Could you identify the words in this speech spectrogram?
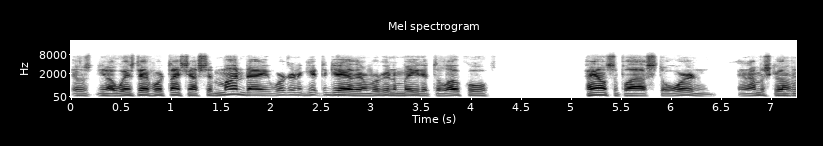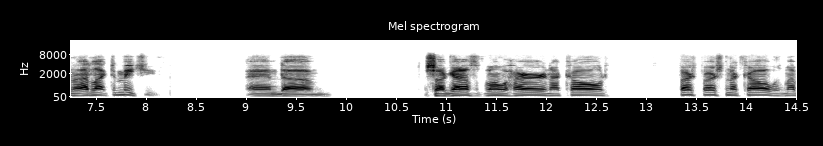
it was you know Wednesday before Thanksgiving. I said Monday we're gonna get together and we're gonna meet at the local hound supply store, and and I'm just gonna I'd like to meet you. And um, so I got off the phone with her, and I called. First person I called was my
